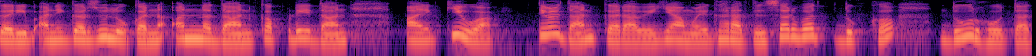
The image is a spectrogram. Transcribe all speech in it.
गरीब आणि गरजू लोकांना अन्नदान कपडेदान आणि किंवा तिळदान करावे यामुळे घरातील सर्व दुःख दूर होतात.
